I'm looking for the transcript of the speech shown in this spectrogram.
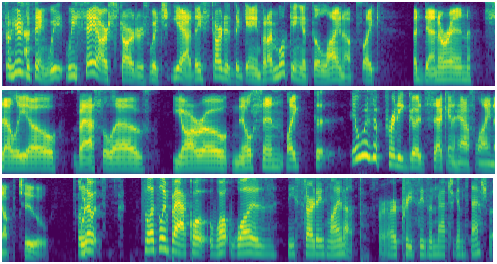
so here's the thing: we we say our starters, which yeah, they started the game, but I'm looking at the lineups like Adeniran, Celio, Vassilev, Yaro, Nilsson. Like the, it was a pretty good second half lineup too. Which- So, so let's look back. What what was the starting lineup for our preseason match against Nashville?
